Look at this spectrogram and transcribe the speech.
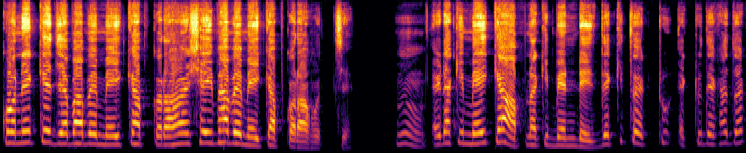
কনেকে যেভাবে মেকআপ করা হয়, সেইভাবে মেকআপ করা হচ্ছে। হুম, এটা কি মেকআপ নাকি ব্যান্ডেজ? দেখি তো একটু একটু দেখা যাক।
